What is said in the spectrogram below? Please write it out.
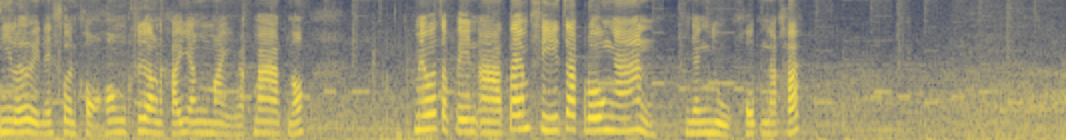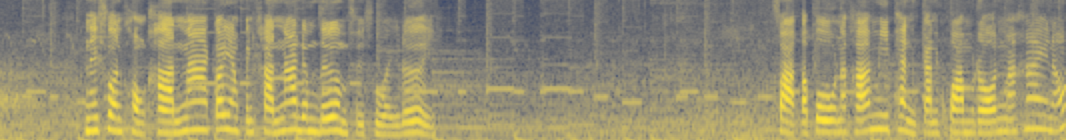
นี่เลยในส่วนของห้องเครื่องนะคะ ยังใหม่มากๆเนาะไม่ว่าจะเป็นอาแต้มสีจากโรงงานยังอยู่ครบนะคะ ในส่วนของคานหน้าก็ยังเป็นคานหน้าเดิมๆสวยๆเลย ฝากระโปรงนะคะ มีแผ่นกันความร้อนมาให้เนาะ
